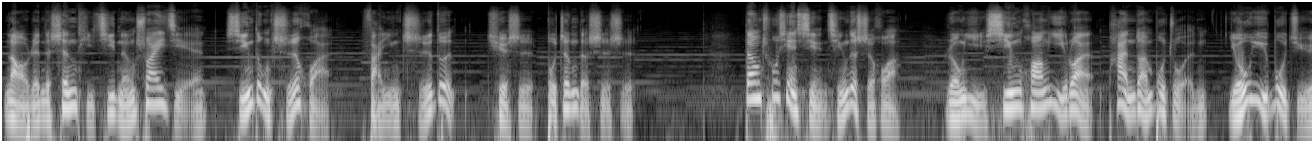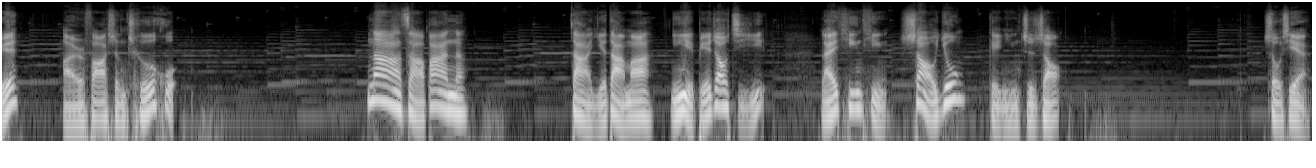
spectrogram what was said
老人的身体机能衰减，行动迟缓，反应迟钝。却是不争的事实。当出现险情的时候啊，容易心慌意乱、判断不准、犹豫不决，而发生车祸。那咋办呢？大爷大妈，您也别着急，来听听邵雍给您支招。首先，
